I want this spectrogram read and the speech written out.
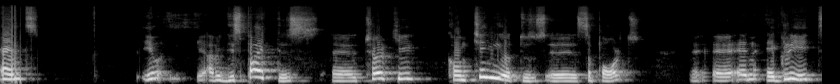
and I mean, despite this, Turkey continued to uh, support uh, an agreed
